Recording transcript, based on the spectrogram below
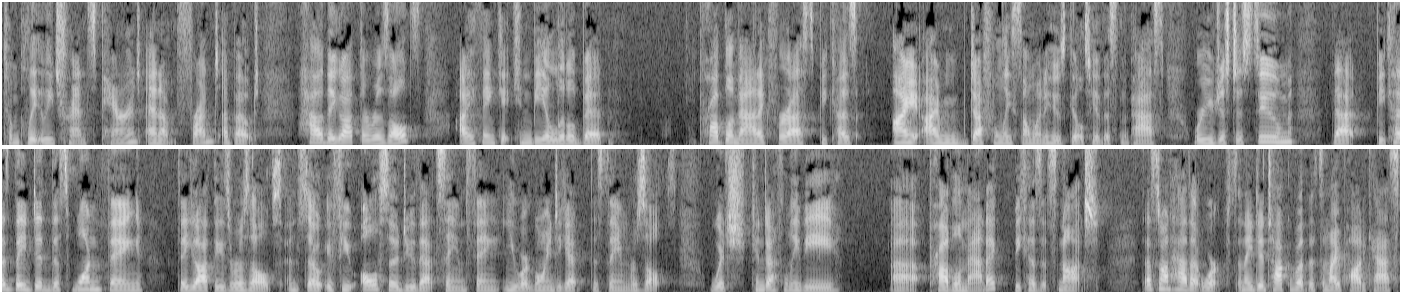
completely transparent and upfront about how they got the results, I think it can be a little bit problematic for us because I, I'm definitely someone who's guilty of this in the past, where you just assume that because they did this one thing, they got these results. And so if you also do that same thing, you are going to get the same results, which can definitely be uh, problematic because it's not that's not how that works. And I did talk about this in my podcast,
